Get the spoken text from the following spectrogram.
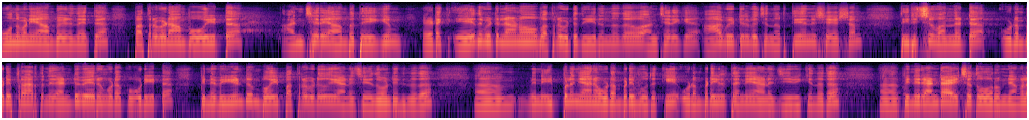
മൂന്ന് മണിയാകുമ്പോൾ എഴുന്നേറ്റ് പത്രം വിടാൻ പോയിട്ട് അഞ്ചര ആകുമ്പോഴത്തേക്കും ഇടയ്ക്ക് ഏത് വീട്ടിലാണോ പത്രം വിട്ട് തീരുന്നതോ അഞ്ചരയ്ക്ക് ആ വീട്ടിൽ വെച്ച് നിർത്തിയതിന് ശേഷം തിരിച്ചു വന്നിട്ട് ഉടമ്പടി പ്രാർത്ഥന രണ്ടുപേരും കൂടെ കൂടിയിട്ട് പിന്നെ വീണ്ടും പോയി പത്രം വിടുകയാണ് ചെയ്തുകൊണ്ടിരുന്നത്. പിന്നെ ഇപ്പോഴും ഞാൻ ഉടമ്പടി പുതുക്കി ഉടമ്പടിയിൽ തന്നെയാണ് ജീവിക്കുന്നത്. പിന്നെ രണ്ടാഴ്ച തോറും ഞങ്ങൾ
